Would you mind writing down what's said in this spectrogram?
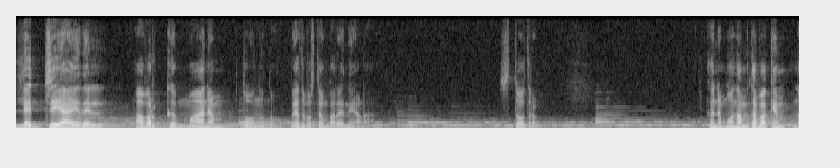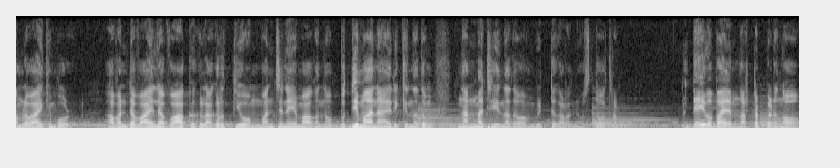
ലജ്ജയായതിൽ അവർക്ക് മാനം തോന്നുന്നു. വേദപുസ്തകം പറയുന്നതാണ് സ്തോത്രം. അതിന്റെ മൂന്നാമത്തെ വാക്യം നമ്മൾ വായിക്കുമ്പോൾ അവന്റെ വായിലെ വാക്കുകൾ അകൃത്യവും വഞ്ചനയുമാകുന്നു ബുദ്ധിമാനായിരിക്കുന്നതും നന്മ ചെയ്യുന്നതും അവൻ വിട്ടുകളഞ്ഞു. സ്തോത്രം. ദൈവഭയം നഷ്ടപ്പെടുന്നു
